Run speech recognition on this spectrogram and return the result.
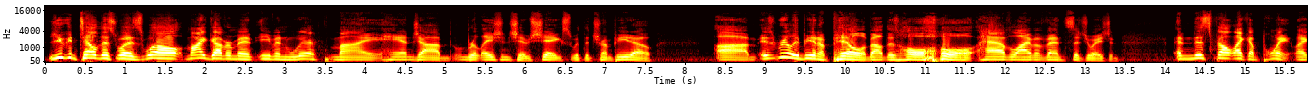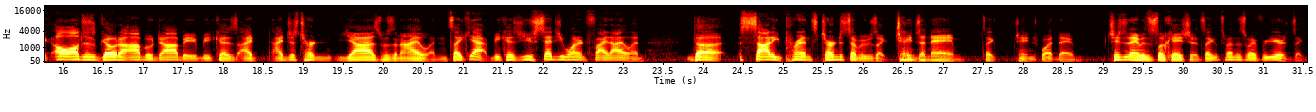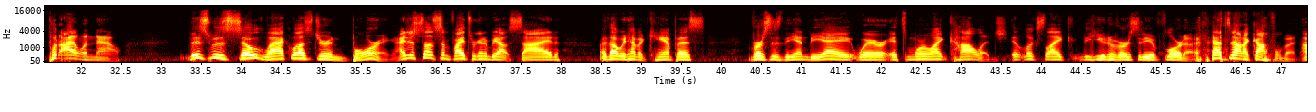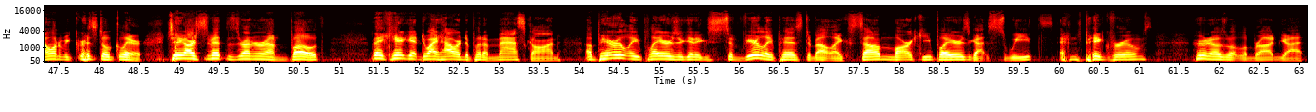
You could tell this was, well, my government, even with my hand job relationship shakes with the Trumpito, um, is really being a pill about this whole have live event situation. And this felt like a point, like, oh, I'll just go to Abu Dhabi because I I just heard Yas was an island. It's like, yeah, because you said you wanted Fight Island. The Saudi prince turned to somebody who was like, change the name. It's like, change what name? Change the name of this location. It's like it's been this way for years. It's like, put island now. This was so lackluster and boring. I just thought some fights were going to be outside. I thought we'd have a campus versus the NBA where it's more like college. It looks like the University of Florida. That's not a compliment. I want to be crystal clear. J.R. Smith is running around both. They can't get Dwight Howard to put a mask on. Apparently, players are getting severely pissed about like some marquee players got suites and big rooms. Who knows what LeBron got?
